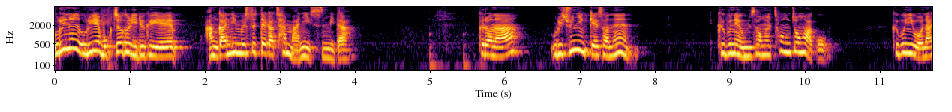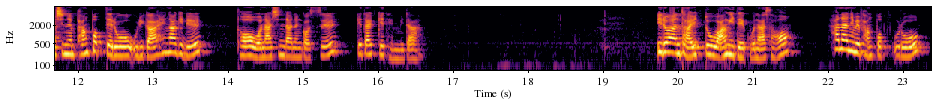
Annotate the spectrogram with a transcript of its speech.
우리는 우리의 목적을 이루기 위해 안간 힘을 쓸 때가 참 많이 있습니다. 그러나 우리 주님께서는 그분의 음성을 청종하고 그분이 원하시는 방법대로 우리가 행하기를 더 원하신다는 것을 깨닫게 됩니다. 이러한 다윗도 왕이 되고 나서 하나님의 방법으로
